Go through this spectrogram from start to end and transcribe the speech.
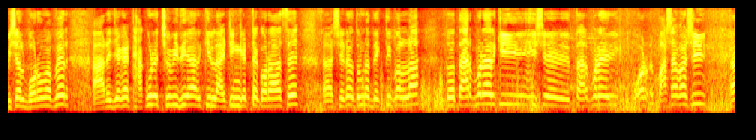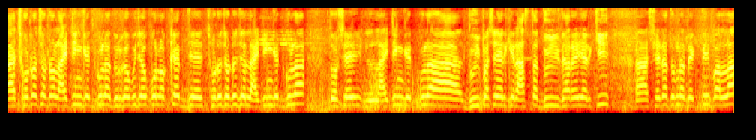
বিশাল বড় মাপের। আর এই জায়গায় ঠাকুরের ছবি দিয়ে আর কি লাইটিং গেটটা করা আছে। সেটাও তোমরা দেখতেই পারলা। তো তারপরে আর কি ইসে, তারপরে পাশাপাশি ছোট ছোট লাইটিং গেটগুলা দুর্গাপূজা উপলক্ষের যে ছোট ছোট যে লাইটিং গেটগুলা তো সেই লাইটিং গেটগুলা দুই পাশে আর কি রাস্তার দুই ধারেই আর কি সেটা তোমরা দেখতেই পারলা।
